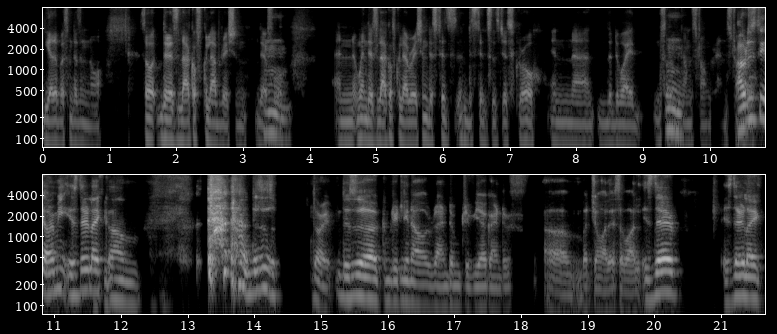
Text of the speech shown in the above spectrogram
the other person doesn't know so there's lack of collaboration therefore Mm. and when there's lack of collaboration distance distances just grow and uh, the divide sort of Mm. becomes stronger and stronger How does the army? Is there like um? this is sorry this is a completely now random trivia kind of um bachon wale is there is there like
